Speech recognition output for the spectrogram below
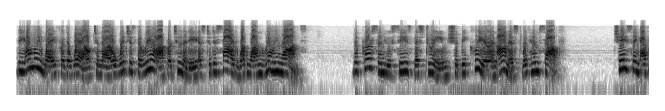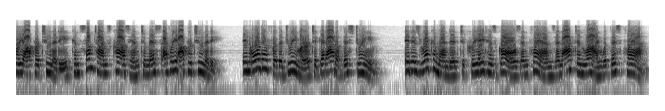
The only way for the whale to know which is the real opportunity is to decide what one really wants. The person who sees this dream should be clear and honest with himself. Chasing every opportunity can sometimes cause him to miss every opportunity. In order for the dreamer to get out of this dream, it is recommended to create his goals and plans and act in line with this plan.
